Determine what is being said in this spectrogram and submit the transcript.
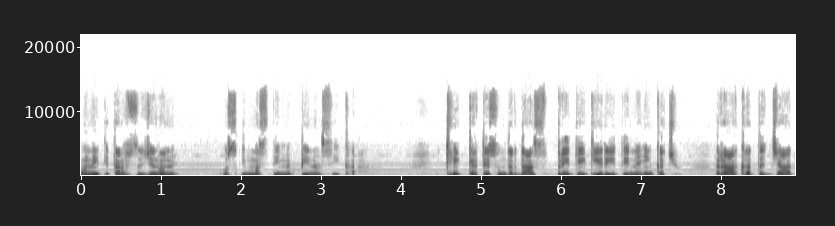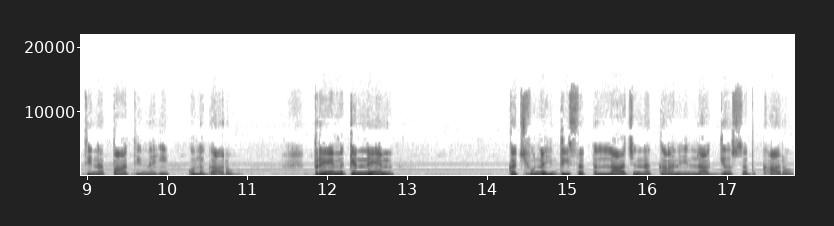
उन्हीं की तरफ़ से जिन्होंने उसकी मस्ती में पीना सीखा। ठीक कहते सुंदरदास, प्रीति की रीति नहीं कछु। राखत जाति न पाती नहीं कुलगारो। प्रेम के नेम कछु नहीं दिसत, लाज न कानी, लाग्यो सब खारो।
